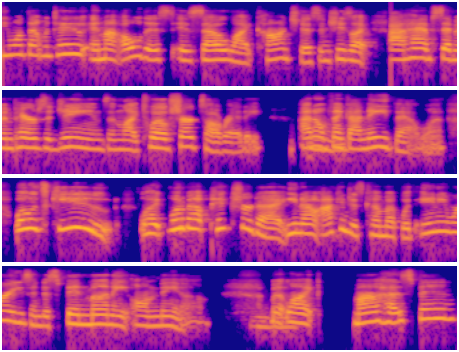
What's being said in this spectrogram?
You want that one too? And my oldest is so like conscious and she's like, I have seven pairs of jeans and like 12 shirts already. I don't Mhm. think I need that one. Well, it's cute. Like, what about picture day? You know, I can just come up with any reason to spend money on them. But Mhm. like my husband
